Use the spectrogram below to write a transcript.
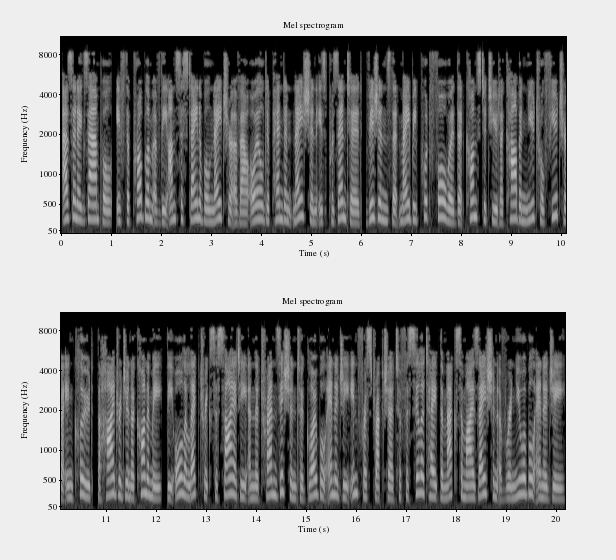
As an example, if the problem of the unsustainable nature of our oil-dependent nation is presented, visions that may be put forward that constitute a carbon-neutral future include, the hydrogen economy, the all-electric society and the transition to global energy infrastructure to facilitate the maximization of renewable energy.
